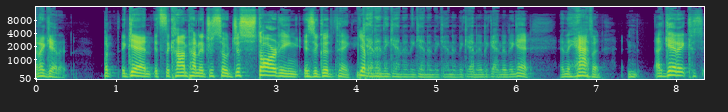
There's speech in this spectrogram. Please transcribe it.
And I get it. But again, it's the compound interest. So just starting is a good thing. Yep. Again and again and again and again and again and again and again. And they haven't. And I get it because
